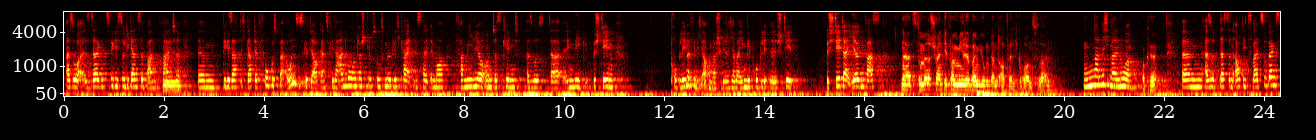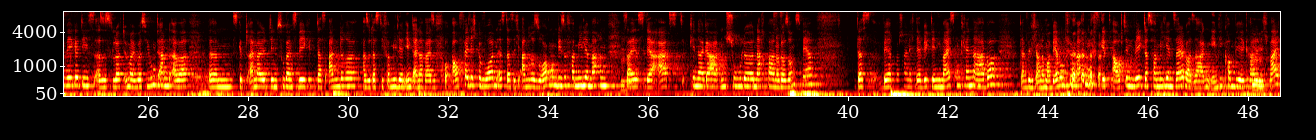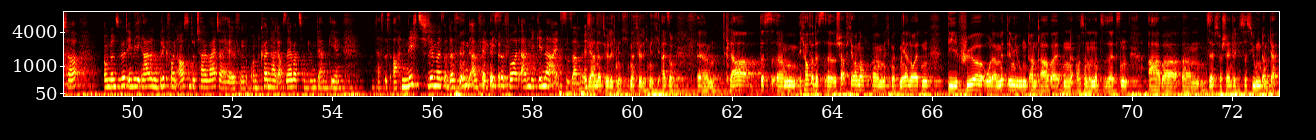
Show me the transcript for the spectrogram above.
also, also da gibt es wirklich so die ganze Bandbreite. Mhm. Ähm, wie gesagt, ich glaube, der Fokus bei uns, es gibt ja auch ganz viele andere Unterstützungsmöglichkeiten, ist halt immer Familie und das Kind. Also da irgendwie bestehen Probleme, finde ich auch immer schwierig, aber irgendwie Proble äh, steht, besteht da irgendwas. Naja, zumindest scheint die Familie beim Jugendamt auffällig geworden zu sein. Noch nicht mal nur. Okay. Ähm, also das sind auch die zwei Zugangswege, die es, also es läuft immer übers Jugendamt, aber ähm, es gibt einmal den Zugangsweg, dass andere, also dass die Familie in irgendeiner Weise auffällig geworden ist, dass sich andere Sorgen um diese Familie machen, mhm. sei es der Arzt, Kindergarten, Schule, Nachbarn oder sonst wer. Das wäre wahrscheinlich der Weg, den die meisten kennen, aber da will ich auch nochmal Werbung für machen. es gibt auch den Weg, dass Familien selber sagen, irgendwie kommen wir hier gerade mhm. nicht weiter und uns wird irgendwie gerade ein Blick von außen total weiterhelfen und können halt auch selber zum Jugendamt gehen. Und das ist auch nichts Schlimmes und das Jugendamt fängt nicht sofort an, die Kinder einzusammeln. Ja, natürlich nicht, natürlich nicht. Also ähm, klar, das, ähm, ich hoffe, das äh, schaffe ich auch noch, äh, mich mit mehr Leuten, die für oder mit dem Jugendamt arbeiten, auseinanderzusetzen. Aber ähm, selbstverständlich ist das Jugendamt ja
